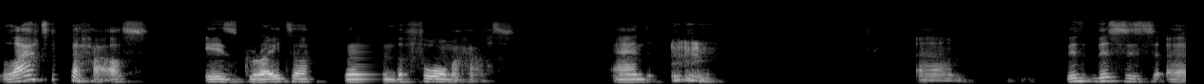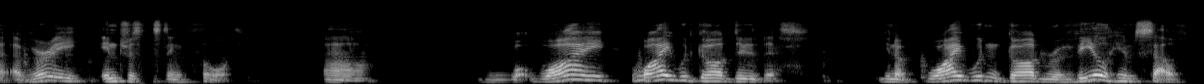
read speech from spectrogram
latter house is greater than the former house. And um, this, this is a, a, very interesting thought. Uh, why, why would God do this? you know, why wouldn't God reveal himself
